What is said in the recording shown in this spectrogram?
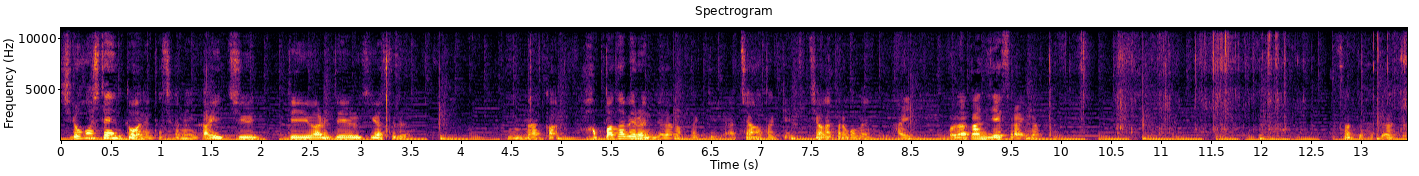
白星テントはね確かね害虫って言われてる気がする。うんなんか葉っぱ食べるんじゃなかったっけ？あ違かったっけ？違かったらごめん。はい。こんな感じですラインナップ。さてさてさて。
